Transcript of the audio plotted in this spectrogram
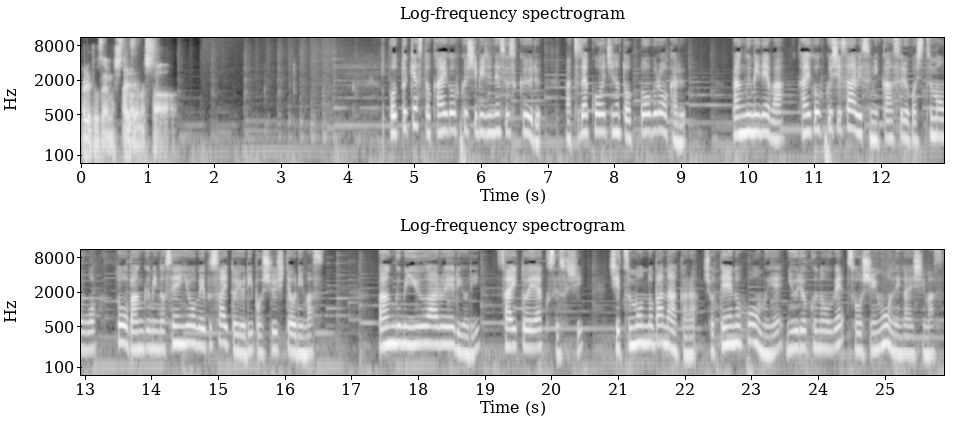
ありがとうございました。ありがとうございました。ポッドキャスト介護福祉ビジネススクール松田光一のトップオブローカル。番組では介護福祉サービスに関するご質問を当番組の専用ウェブサイトより募集しております。番組 URL よりサイトへアクセスし、質問のバナーから所定のフォームへ入力の上送信をお願いします。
